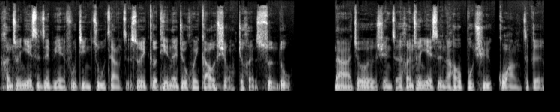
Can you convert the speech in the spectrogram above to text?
恒春夜市这边附近住这样子，所以隔天呢就回高雄就很顺路，那就选择恒春夜市，然后不去逛这个。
